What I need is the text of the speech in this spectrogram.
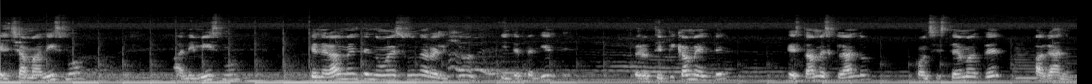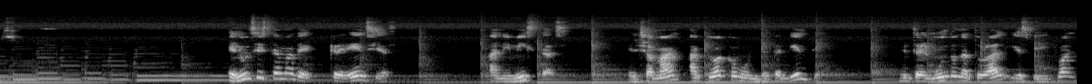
El chamanismo, animismo Generalmente no es una religión independiente, pero típicamente está mezclando con sistemas de paganos. En un sistema de creencias animistas, el chamán actúa como independiente entre el mundo natural y espiritual.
